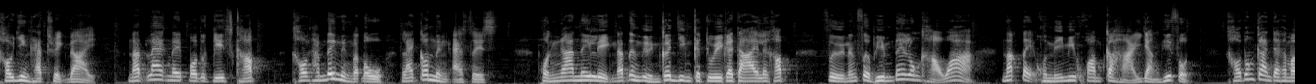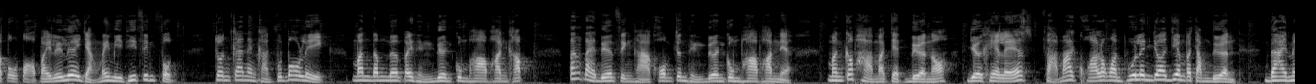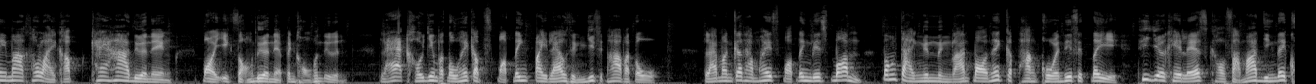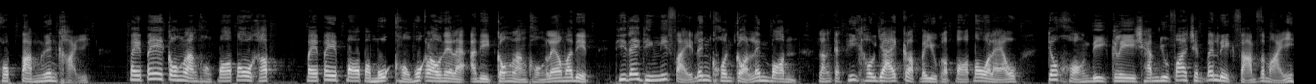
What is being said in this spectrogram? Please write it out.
เขายิงแฮตทริกได้ นัดแรกในโปรตุกีสครับเขาทำได้ 1 ประตูและก็1แอสซิสต์ ผลงานในลีกนัดอื่นๆ ก็ยิงกระจุยกระจายเลยครับ สื่อหนังสือพิมพ์ได้ลงข่าวว่า นักเตะคนนี้มีความกระหายอย่างที่สุด เขาต้องการจะทำประตูต่อไปเรื่อยๆ อย่างไม่มีที่สิ้นสุด จนการแข่งขันฟุตบอลลีก มันดำเนินไปถึงเดือนกุมภาพันธ์ครับ ตั้งแต่เดือนสิงหาคมจนถึงเดือนกุมภาพันธ์เนี่ย มันก็ผ่านมา 7 เดือนเนาะ เยอร์เคเลสสามารถคว้ารางวัลผู้เล่นยอดเยี่ยมประจำเดือน ได้ไม่มากเท่าไหร่ครับ แค่ 5 เดือนเอง ปล่อยอีก 2 เดือนเนี่ยเป็นของคนอื่น และเขายิงประตูให้กับสปอร์ติ้งไปแล้วถึง 25 ประตู และมันก็ทำให้ Sporting Lisbon ต้องจ่ายเงิน 1 ล้านปอนด์ให้กับทางโคเวนที่ซิตี้ที่เยอร์เคเลสเขาสามารถยิงได้ครบตามเงื่อนไข เปเป้กองหลังของปอโต้ครับ เปเป้ปอประมุขของพวกเราเนี่ยแหละอดีตกองหลังของเรอัลมาดริดที่ได้ทิ้งนิสัยเล่นคนก่อนเล่นบอล หลังจากที่เขาย้ายกลับไปอยู่กับปอร์โตแล้ว เจ้าของดีกรีแชมป์ยูฟ่าแชมเปี้ยนลีก3สมัย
